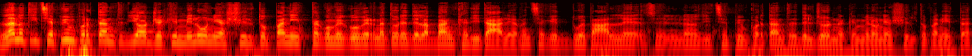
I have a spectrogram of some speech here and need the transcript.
La notizia più importante di oggi è che Meloni ha scelto Panetta come governatore della Banca d'Italia. Pensa che due palle, la notizia più importante del giorno è che Meloni ha scelto Panetta.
